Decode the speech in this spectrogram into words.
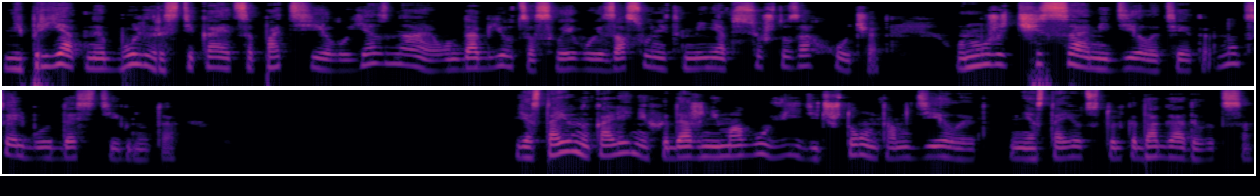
Неприятная боль растекается по телу. Я знаю, он добьется своего и засунет в меня все, что захочет. Он может часами делать это, но цель будет достигнута. Я стою на коленях и даже не могу видеть, что он там делает. Мне остается только догадываться.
